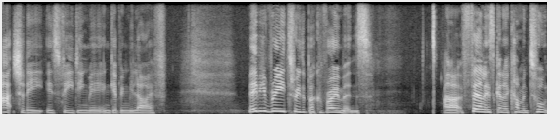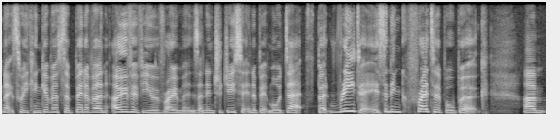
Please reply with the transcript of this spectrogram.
actually is feeding me and giving me life maybe read through the book of romans uh, Phil is going to come and talk next week and give us a bit of an overview of Romans and introduce it in a bit more depth. But read it, it's an incredible book. Um,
